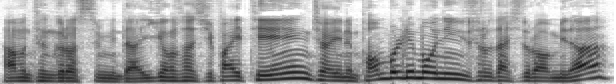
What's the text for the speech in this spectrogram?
아무튼 그렇습니다. 이경선 씨 파이팅! 저희는 범블리 모닝 뉴스로 다시 돌아옵니다.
